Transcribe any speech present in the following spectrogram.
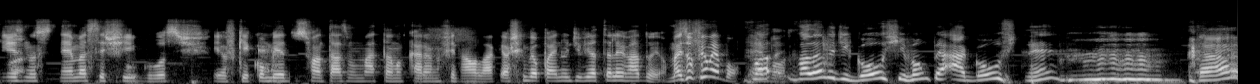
vez no cinema assistir Ghost. Eu fiquei com medo dos fantasmas matando o cara no final lá. Eu acho que meu pai não devia ter levado eu. Mas o filme é bom. É Fa- bom. falando de Ghost, vamos pra a Ghost, né? Tá,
